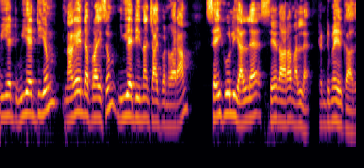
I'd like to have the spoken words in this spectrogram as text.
விஏடி விஏடியும் நகைன்ற ப்ரைஸும் விஏடியும் தான் சார்ஜ் பண்ணுவாராம். செய்கூலி அல்ல சேதாரம் அல்ல ரெண்டுமே இருக்காது.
